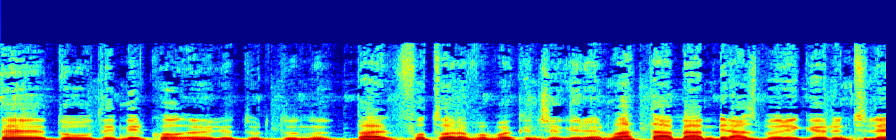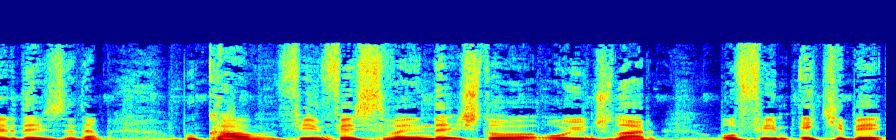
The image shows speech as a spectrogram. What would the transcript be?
Ee, Doğu Demirkol öyle durduğunu ben fotoğrafa bakınca görüyorum. Hatta ben biraz böyle görüntüleri de izledim. Bu Cannes Film Festivali'nde işte o oyuncular o film ekibi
